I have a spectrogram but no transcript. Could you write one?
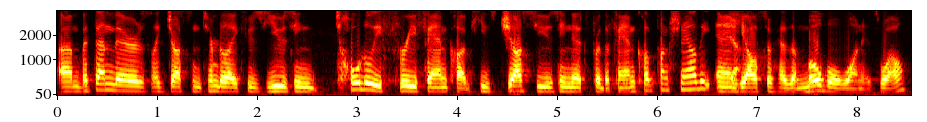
Um, but then there's like Justin Timberlake who's using totally free fan club. He's just using it for the fan club functionality, and yeah. he also has a mobile one as well.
